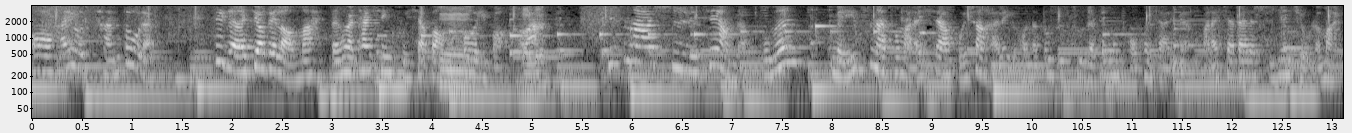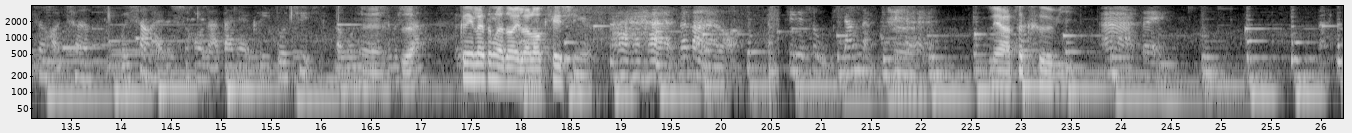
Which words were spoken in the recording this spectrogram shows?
哦，还有蚕豆了。这个交给老妈，等会儿她辛苦一下，帮我们包一包，好吧？其实呢是这样的，我们每一次呢从马来西亚回上海了以后呢，都是住在公公婆婆家里面。马来西亚待的时间久了嘛，正好趁回上海的时候呢，大家也可以多聚聚。老公，你说是不是？跟你来等来到，伊拉老开心的。嗨嗨嗨，那当然了，这个是五香的。嗯，两只口味。啊，对。那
